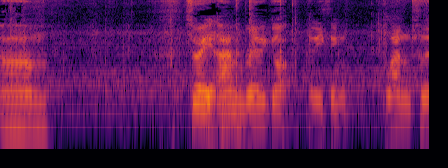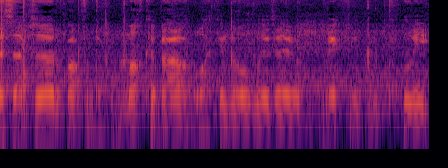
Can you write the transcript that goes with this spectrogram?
Um... Sorry, I haven't really got anything planned for this episode apart from to muck about like I normally do, making complete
